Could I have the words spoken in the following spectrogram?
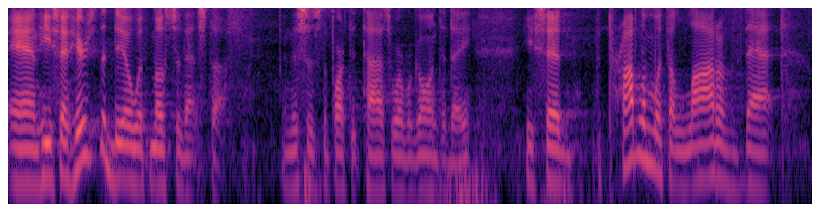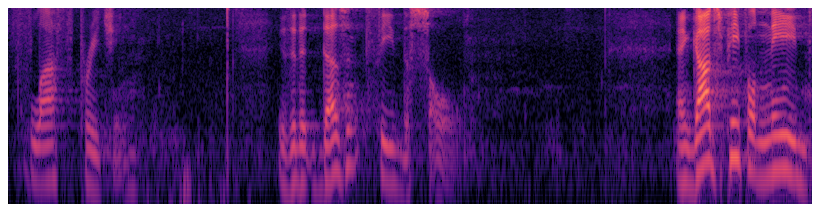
and he said, Here's the deal with most of that stuff. And this is the part that ties to where we're going today. He said, The problem with a lot of that fluff preaching is that it doesn't feed the soul. And God's people need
